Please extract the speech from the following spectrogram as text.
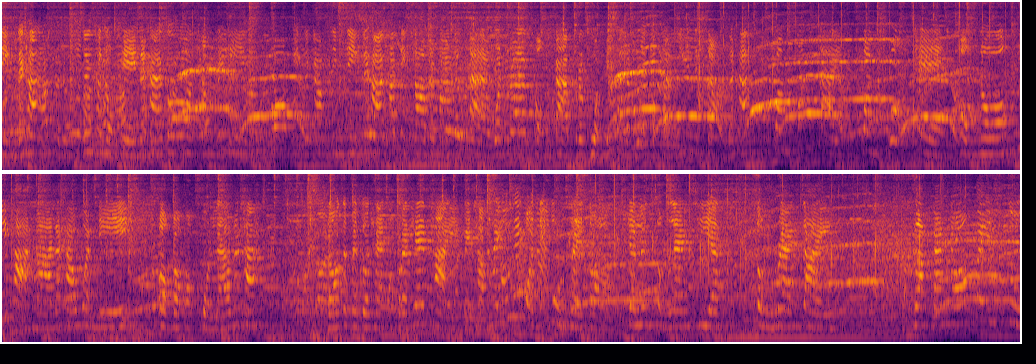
ริง ๆนะคะซึ่งขนมเองนะคะก็ทำได้ดีกรอบกิจกรรมจริง ๆนะคะ ถ้าติดตามกันมาตั้งแต่วันแรกของการประกวดมิสแกรนด์เวิลด์2023นะคะ ความตั้งใจความทุ่มเทของน้องที่ผ่านมานะคะ วันนี้ออกดอกออกผลแล้วนะคะ น้องจะเป็นตัวแทนของประเทศไทย ไปทำให้ทุกคนได้ภูมิใจต่อ อย่าลืมส่งแรงเชียร์ ส่งแรงใจหลักดันน้องไปสู่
